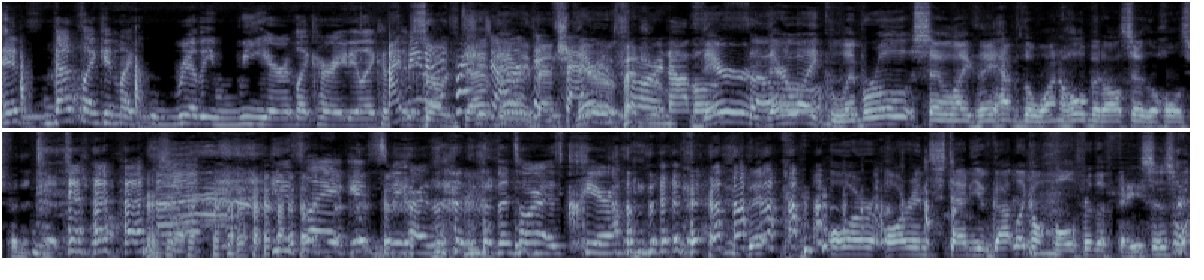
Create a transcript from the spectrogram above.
it's that's like in like really weird, like Haredi, like Hasidic. I mean, So I've read definitely Jonathan Ben Shapiro's Safran's horror novels. they're so- they're like liberal so like they have the one hole but also the holes for the tits as well He's like, sweetheart, the, the Torah is clear on this. That- or or instead you've got like a hole for the face as well,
